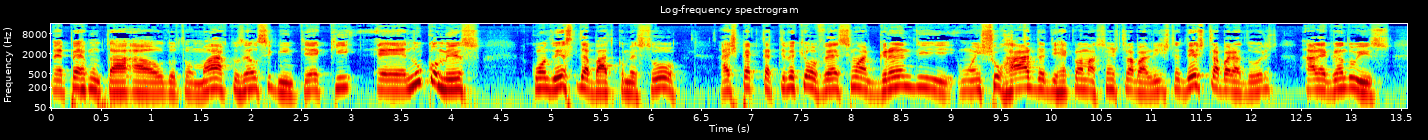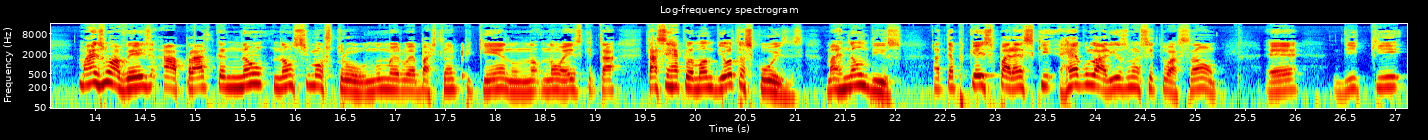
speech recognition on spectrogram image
é, perguntar ao doutor Marcos. É o seguinte, é que é, no começo, quando esse debate começou, a expectativa é que houvesse uma grande, uma enxurrada de reclamações trabalhistas desses trabalhadores alegando isso. Mais uma vez, a prática não, não se mostrou. O número é bastante pequeno, não, não é isso que está tá se reclamando de outras coisas, mas não disso. Até porque isso parece que regulariza uma situação é, de que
